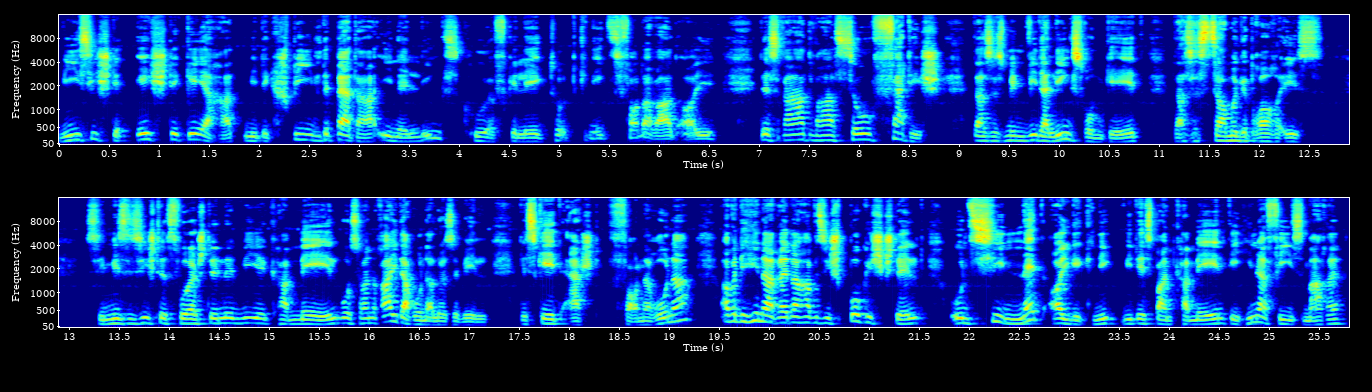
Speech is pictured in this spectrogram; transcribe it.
Wie sich der echte Gerhard mit der gespielten Bertha in eine Linkskurve gelegt hat, knickt's Vorderrad ei. Das Rad war so fertig, dass es mit wieder links rumgeht, dass es zusammengebrochen ist. Sie müssen sich das vorstellen wie ein Kamel, wo so Reiter runterlassen will. Das geht erst vorne runter, aber die Hinterräder haben sich bockig gestellt und sie nicht eingeknickt, wie das beim Kamel die Hinterfies mache,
